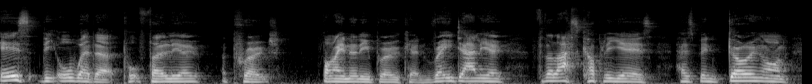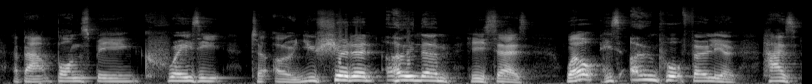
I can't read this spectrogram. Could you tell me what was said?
Is the all-weather portfolio approach finally broken? Ray Dalio, for the last couple of years, has been going on about bonds being crazy to own. You shouldn't own them, he says. Well, his own portfolio has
